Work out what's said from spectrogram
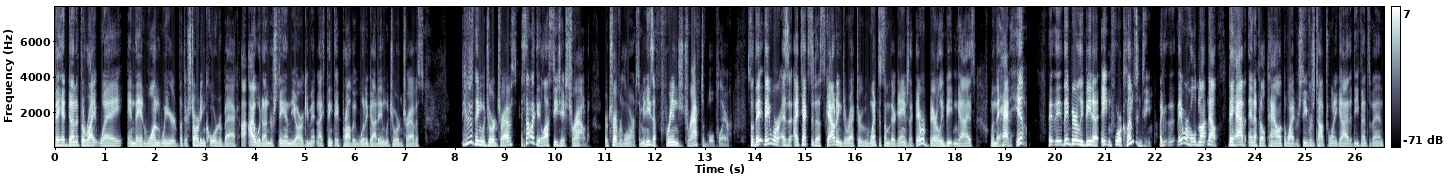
they had done it the right way and they had won weird, but their starting quarterback, I, I would understand the argument, and I think they probably would have got in with Jordan Travis. Here's the thing with Jordan Travis: it's not like they lost C.J. Stroud or Trevor Lawrence. I mean, he's a fringe draftable player. So they they were as a, I texted a scouting director who went to some of their games, like they were barely beating guys when they had him. They, they, they barely beat a eight and four Clemson team. Like they were holding on. Now they have NFL talent. The wide receivers, a top twenty guy, the defensive end.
